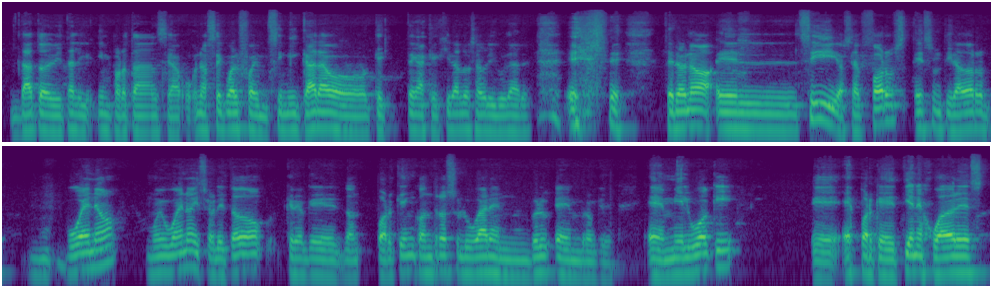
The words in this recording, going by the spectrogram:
Dato de vital importancia. No sé cuál fue, si mi cara o que tengas que girar los auriculares. Pero no, el sí, o sea, Forbes es un tirador bueno, muy bueno y sobre todo creo que don, por qué encontró su lugar en, en, Brooklyn, en Milwaukee eh, es porque tiene jugadores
